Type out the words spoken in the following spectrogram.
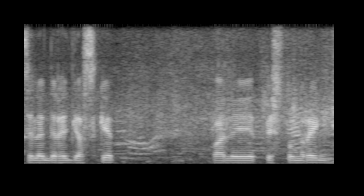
cylinder head gasket palit piston ring.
